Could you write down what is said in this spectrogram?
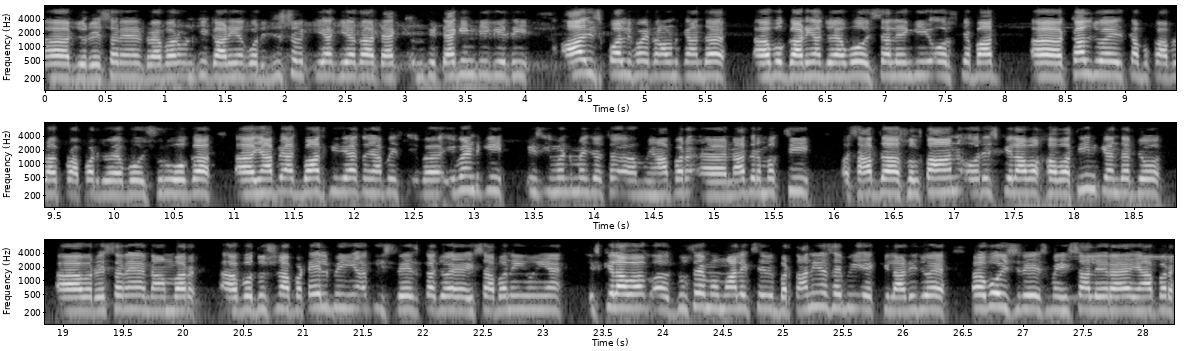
आ, जो रेसर हैं ड्राइवर उनकी गाड़ियों को रजिस्टर किया गया था टैग, उनकी टैगिंग की गई थी। आज इस क्वालिफाइड राउंड के अंदर वो गाड़ियाँ जो है वो हिस्सा लेंगी और उसके बाद आ, कल जो है इसका मुकाबला प्रॉपर जो है वो शुरू होगा। यहाँ पे आज बात की जाए तो यहाँ पे इस इवेंट की इस इवेंट में जो यहाँ पर नादिर मक्सी साबदा सुल्तान और इसके अलावा खातन के अंदर जो रेसर हैं, नामवर वो दुशना पटेल भी इस रेस का जो है हिस्सा बनी हुई हैं। इसके अलावा दूसरे ममालिक से भी, बरतानिया से भी एक खिलाड़ी जो है वो इस रेस में हिस्सा ले रहा है। यहाँ पर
